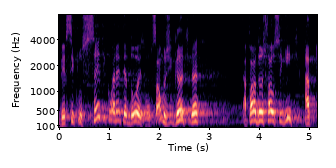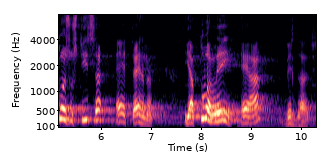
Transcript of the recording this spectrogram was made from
versículo 142, um salmo gigante, né? A palavra de Deus fala o seguinte: A tua justiça é eterna e a tua lei é a verdade.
